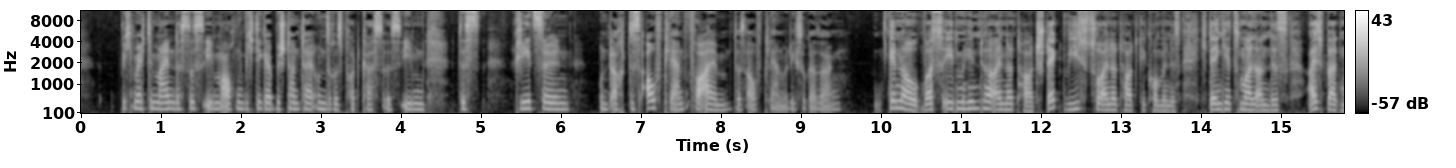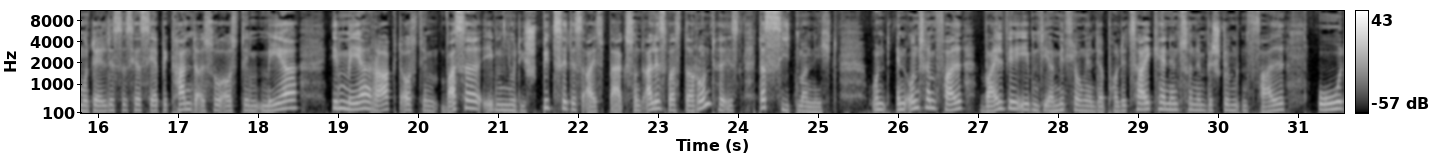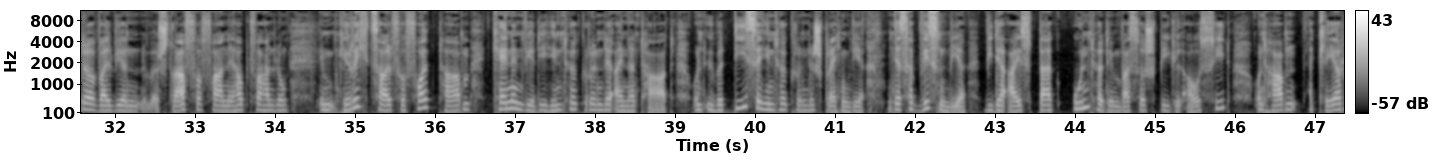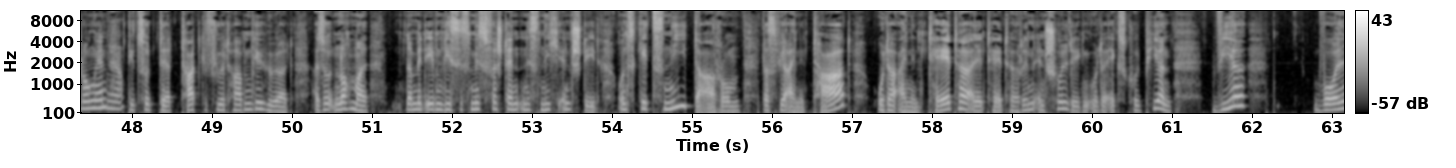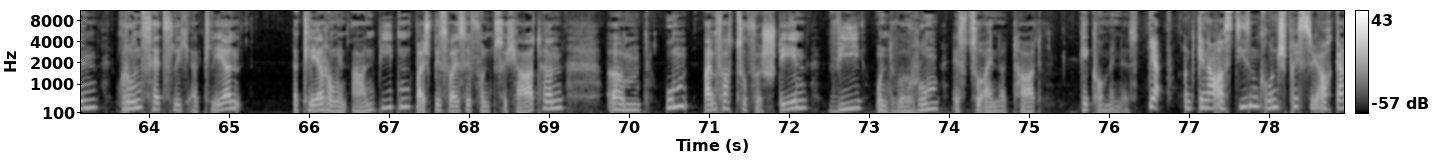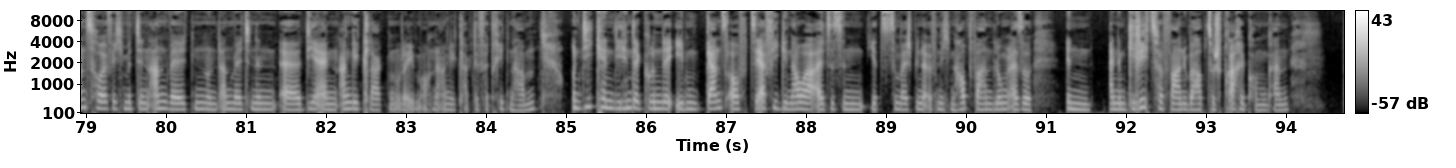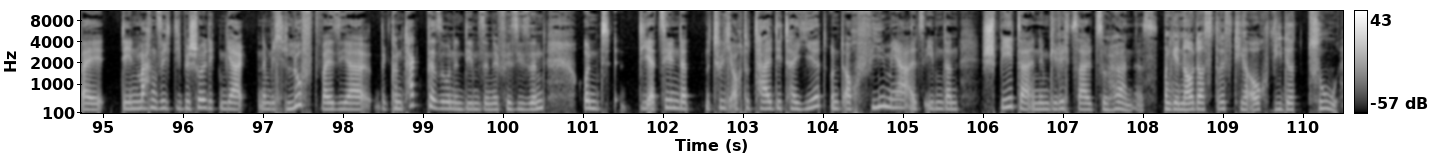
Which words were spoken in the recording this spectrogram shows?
ich möchte meinen, dass das eben auch ein wichtiger Bestandteil unseres Podcasts ist, eben das Rätseln und auch das Aufklären, vor allem das Aufklären, würde ich sogar sagen. Genau, was eben hinter einer Tat steckt, wie es zu einer Tat gekommen ist. Ich denke jetzt mal an das Eisbergmodell, das ist ja sehr bekannt. Also aus dem Meer, im Meer ragt aus dem Wasser eben nur die Spitze des Eisbergs und alles, was darunter ist, das sieht man nicht. Und in unserem Fall, weil wir eben die Ermittlungen der Polizei kennen zu einem bestimmten Fall oder weil wir ein Strafverfahren, eine Hauptverhandlung im Gerichtssaal verfolgt haben, kennen wir die Hintergründe einer Tat. Und über diese Hintergründe sprechen wir. Und deshalb wissen wir, wie der Eisberg unter dem Wasserspiegel aussieht und haben Erklärungen, ja. die zu der Tat geführt haben, gehört. Also nochmal, damit eben dieses Missverständnis nicht entsteht. Uns geht's nie darum, dass wir eine Tat oder einen Täter, eine Täterin entschuldigen oder exkulpieren. Wir wollen grundsätzlich erklären, Erklärungen anbieten, beispielsweise von Psychiatern, ähm, um einfach zu verstehen, wie und warum es zu einer Tat gekommen ist. Ja, und genau aus diesem Grund sprichst du ja auch ganz häufig mit den Anwälten und Anwältinnen, äh, die einen Angeklagten oder eben auch eine Angeklagte vertreten haben. Und die kennen die Hintergründe eben ganz oft sehr viel genauer, als es in jetzt zum Beispiel in der öffentlichen Hauptverhandlung, also in einem Gerichtsverfahren überhaupt zur Sprache kommen kann. Bei denen machen sich die Beschuldigten ja nämlich Luft, weil sie ja die Kontaktperson in dem Sinne für sie sind. Und die erzählen da natürlich auch total detailliert und auch viel mehr, als eben dann später in dem Gerichtssaal zu hören ist. Und genau das trifft hier auch wieder zu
